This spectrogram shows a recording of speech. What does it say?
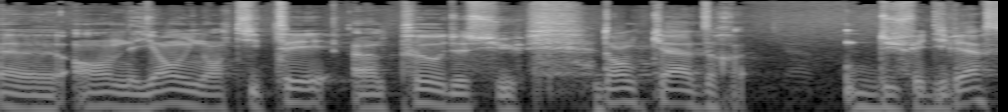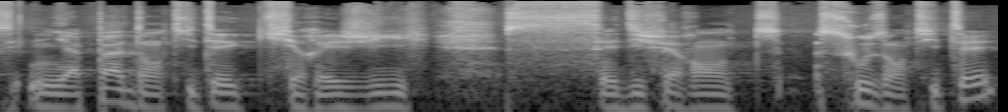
euh, en ayant une entité un peu au-dessus. Dans le cadre du fait divers, il n'y a pas d'entité qui régit ces différentes sous-entités,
